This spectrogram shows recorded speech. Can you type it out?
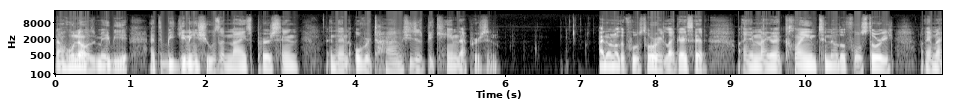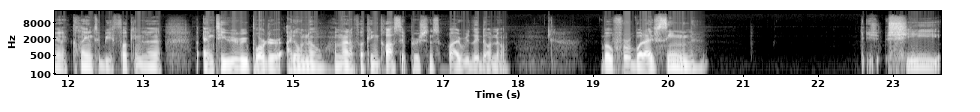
Now, who knows? Maybe at the beginning she was a nice person, and then over time she just became that person. I don't know the full story. Like I said, I am not gonna claim to know the full story. I am not gonna claim to be fucking a MTV reporter. I don't know. I'm not a fucking gossip person, so I really don't know. But for what I've seen, she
